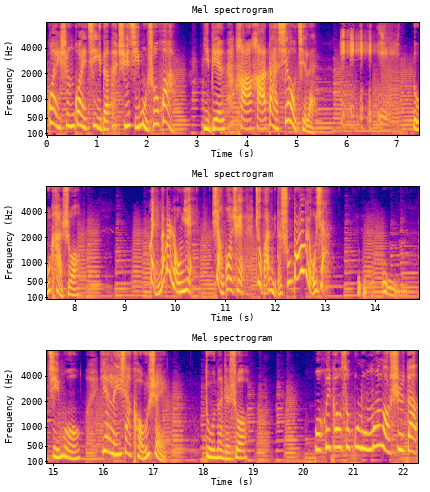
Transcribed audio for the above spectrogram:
怪声怪气的学吉姆说话，一边哈哈大笑起来。嘿嘿嘿卢卡说：“没那么容易，想过去就把你的书包留下。”吉姆咽了一下口水，嘟囔着说：“我会告诉布鲁莫老师的。”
